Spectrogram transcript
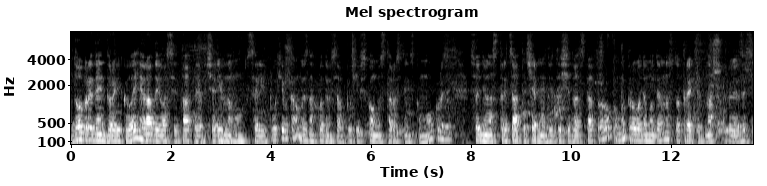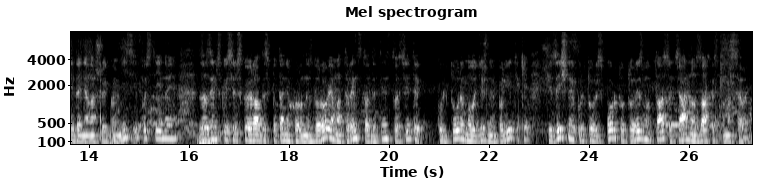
Добрий день, дорогі колеги. Радий вас вітати в чарівному селі Пухівка. Ми знаходимося в Пухівському старостинському окрузі. Сьогодні у нас 30 червня 2025 року. Ми проводимо 93 наш, е, засідання нашої комісії постійної Зазимської сільської ради з питань охорони здоров'я, материнства, дитинства, освіти, культури, молодіжної політики, фізичної культури, спорту, туризму та соціального захисту населення.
